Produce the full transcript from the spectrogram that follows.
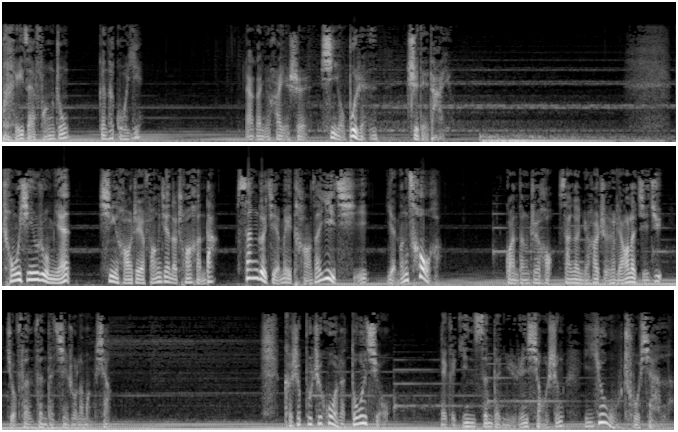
陪在房中跟她过夜。两个女孩也是心有不忍，只得答应。重新入眠，幸好这房间的床很大，三个姐妹躺在一起也能凑合。关灯之后，三个女孩只是聊了几句，就纷纷的进入了梦乡。可是不知过了多久，那个阴森的女人笑声又出现了。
